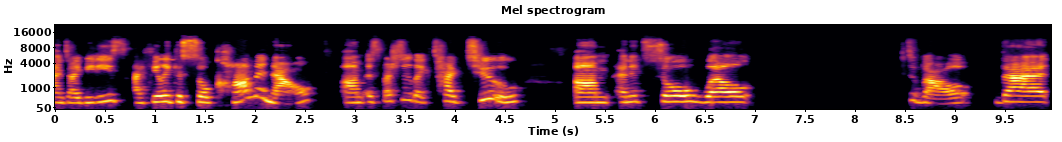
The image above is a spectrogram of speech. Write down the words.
and diabetes, I feel like is so common now, um, especially like type two, um, and it's so well about that.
